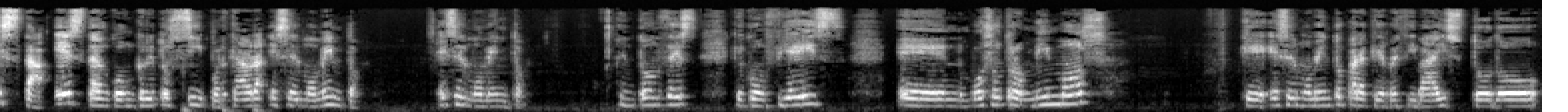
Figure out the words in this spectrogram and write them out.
esta, esta en concreto sí, porque ahora es el momento, es el momento. Entonces, que confiéis en vosotros mismos, que es el momento para que recibáis todo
